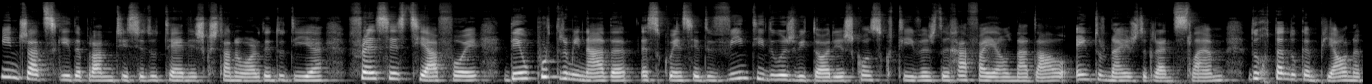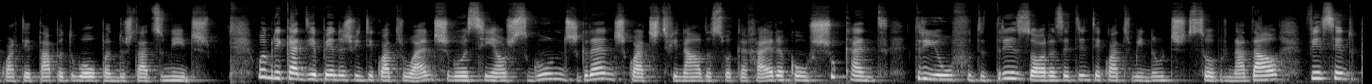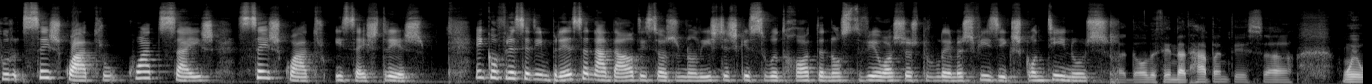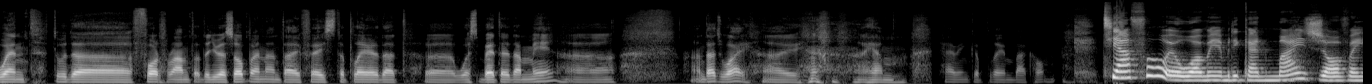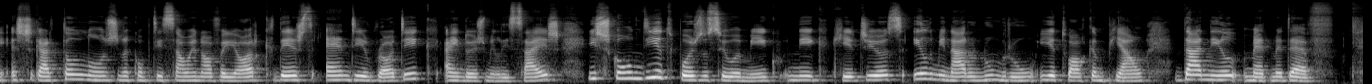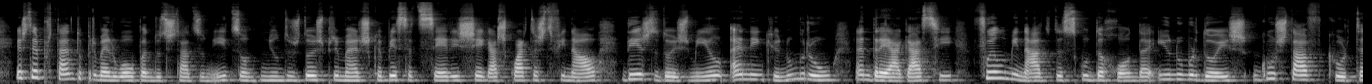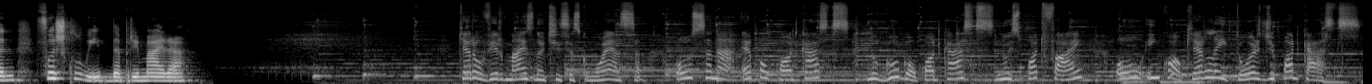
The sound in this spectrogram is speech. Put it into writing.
Indo já de seguida para a notícia do ténis que está na ordem do dia, Francis Tiafoe deu por terminada a sequência de 22 vitórias consecutivas de Rafael Nadal em torneios de Grand Slam, derrotando o campeão na quarta etapa do Open dos Estados Unidos. O americano de apenas 24 anos chegou assim aos segundos grandes quartos de final da sua carreira com o chocante triunfo de 3 horas e 34 minutos sobre Nadal, vencendo por 6-4, 4-6, 6-4 e 6-3. Em conferência de imprensa, Nadal disse aos jornalistas que a sua derrota não se deveu aos seus problemas físicos contínuos. The only thing that happened is uh, we went to the fourth round of the US Open and I faced a player that uh, was better than me. Uh, Tiafo é o homem americano mais jovem a chegar tão longe na competição em Nova York desde Andy Roddick em 2006 e chegou um dia depois do seu amigo Nick Kyrgios eliminar o número 1 um e atual campeão Daniil Medvedev. Este é, portanto, o primeiro Open dos Estados Unidos, onde nenhum dos dois primeiros cabeça de série chega às quartas de final desde 2000, ano em que o número 1, André Agassi, foi eliminado da segunda ronda e o número 2, Gustav Kurten, foi excluído na primeira. Quer ouvir mais notícias como essa? Ouça na Apple Podcasts, no Google Podcasts, no Spotify ou em qualquer leitor de podcasts.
